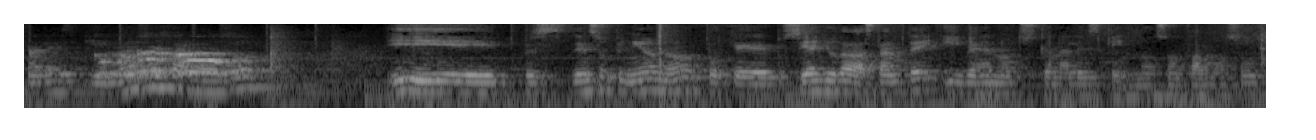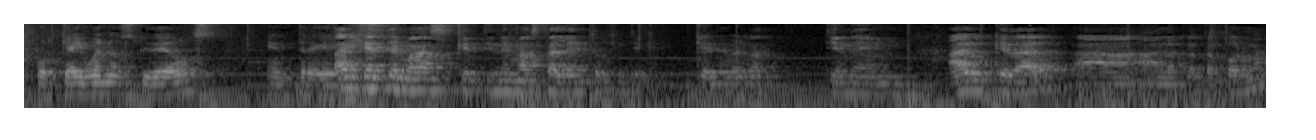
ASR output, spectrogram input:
canales que no son famosos Y pues den su opinión, ¿no? Porque pues sí ayuda bastante y vean otros canales que no son famosos porque hay buenos videos entre... Hay gente más que tiene más talento, gente que, que de verdad tiene algo que dar a, a la plataforma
